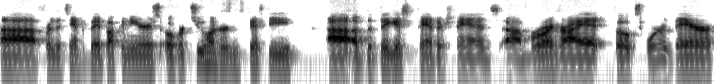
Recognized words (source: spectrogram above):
uh, for the Tampa Bay Buccaneers. Over 250 uh, of the biggest Panthers fans, um, Roaring Riot folks, were there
